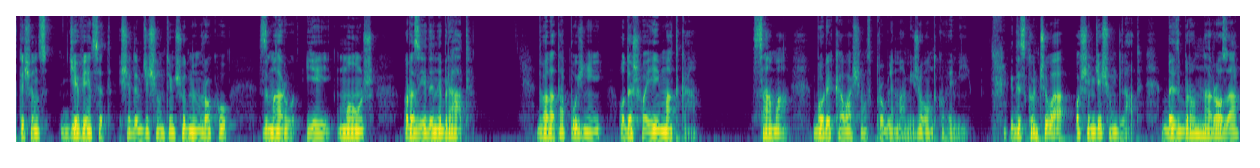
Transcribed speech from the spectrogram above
W 1977 roku zmarł jej mąż oraz jedyny brat. Dwa lata później odeszła jej matka. Sama borykała się z problemami żołądkowymi. Gdy skończyła 80 lat, bezbronna Roza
